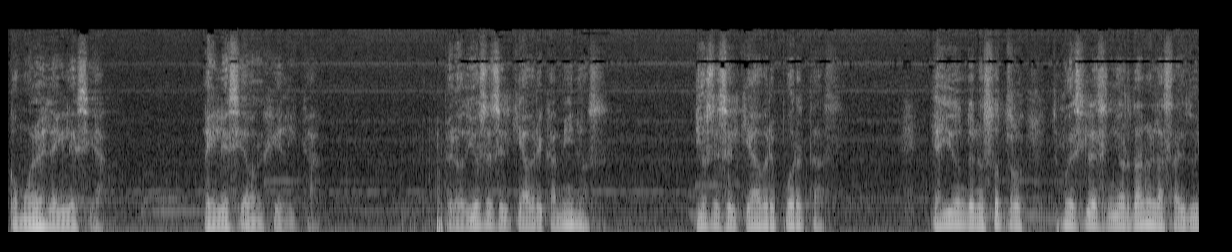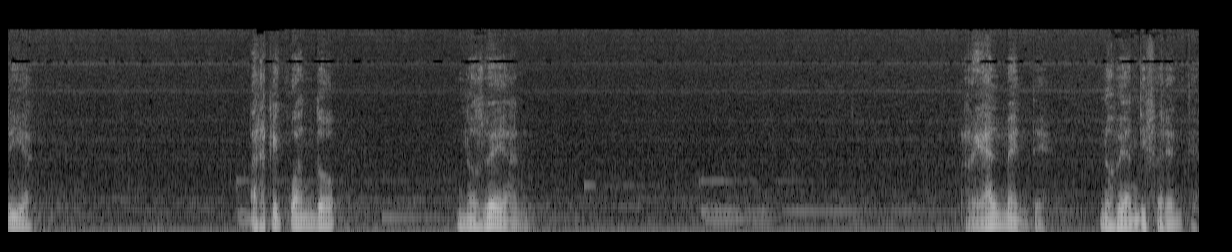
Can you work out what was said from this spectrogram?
como es la iglesia, la iglesia evangélica. Pero Dios es el que abre caminos, Dios es el que abre puertas. Y ahí donde nosotros tenemos que decirle al Señor, danos la sabiduría para que cuando nos vean, realmente nos vean diferentes.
